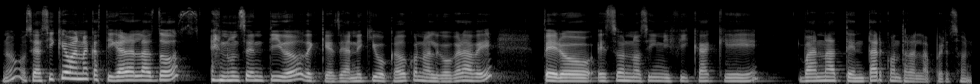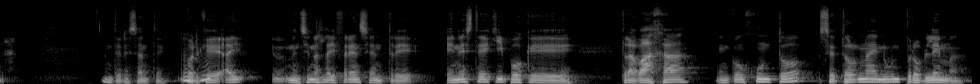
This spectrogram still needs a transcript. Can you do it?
¿no? O sea, sí que van a castigar a las dos en un sentido de que se han equivocado con algo grave, pero eso no significa que van a atentar contra la persona. Interesante, porque hay, mencionas la diferencia entre en este equipo que trabaja en conjunto se torna en un problema,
